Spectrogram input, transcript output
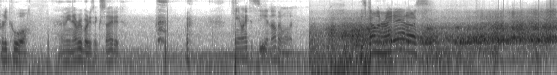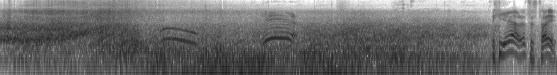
pretty cool. I mean, everybody's excited. Can't wait to see another one. He's coming right at us. Yeah. Yeah, this is tight.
